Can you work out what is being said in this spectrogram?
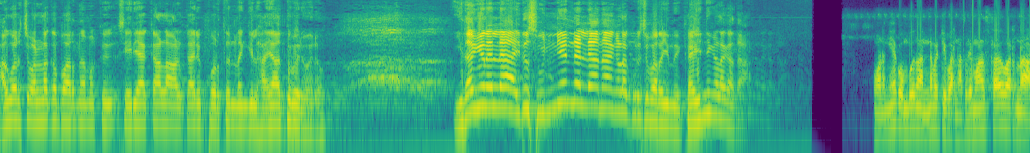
ആ കുറച്ച് വെള്ളമൊക്കെ പറഞ്ഞ് നമുക്ക് ശരിയാക്കാനുള്ള ആൾക്കാർ പുറത്തുണ്ടെങ്കിൽ ഹയാത്ത് വരുമല്ലോ. ഇതങ്ങനല്ല ഇത് സുന്യന്നല്ല എന്നാ ഞങ്ങളെ കുറിച്ച് പറയുന്നത്. കഴിഞ്ഞ കഥ. ഉണങ്ങിയ കൊമ്പ് നന്നെ പറ്റി പറഞ്ഞ. പറഞ്ഞാ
